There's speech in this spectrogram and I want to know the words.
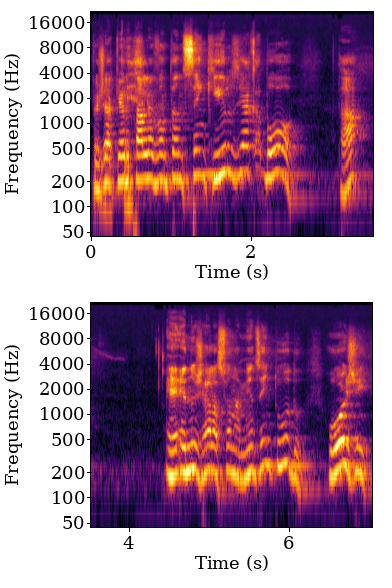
Eu já quero estar tá levantando 100 quilos e acabou. Tá? É, é, nos relacionamentos, é em tudo. Hoje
